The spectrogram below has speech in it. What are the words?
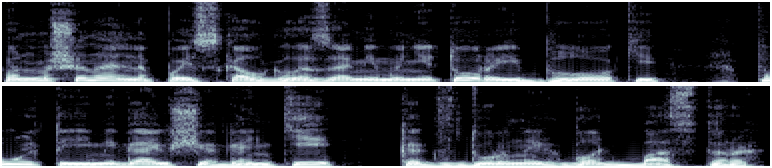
Он машинально поискал глазами мониторы и блоки, пульты и мигающие огоньки, как в дурных блокбастерах.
